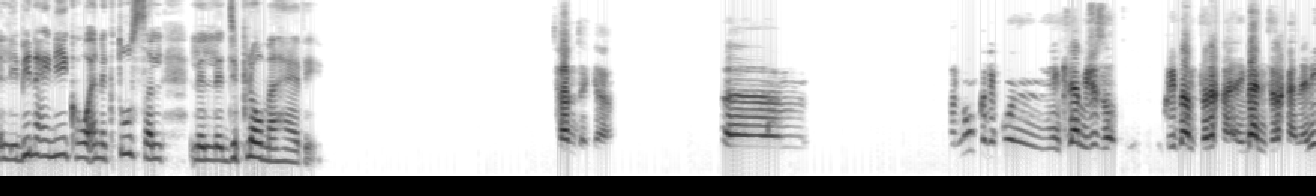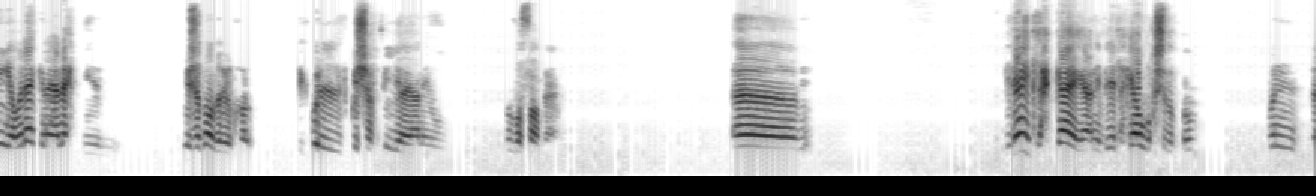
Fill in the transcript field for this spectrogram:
اللي بين عينيك هو أنك توصل للدبلومة هذه. فهمتك ممكن يكون من كلامي جزء ممكن يبان بطريقة يبان بطريقة أنانية ولكن أنا أحكي وجهة نظري بكل شفافيه يعني وببساطة يعني. بداية الحكاية يعني بداية الحكاية أول بخشة الطب كنت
